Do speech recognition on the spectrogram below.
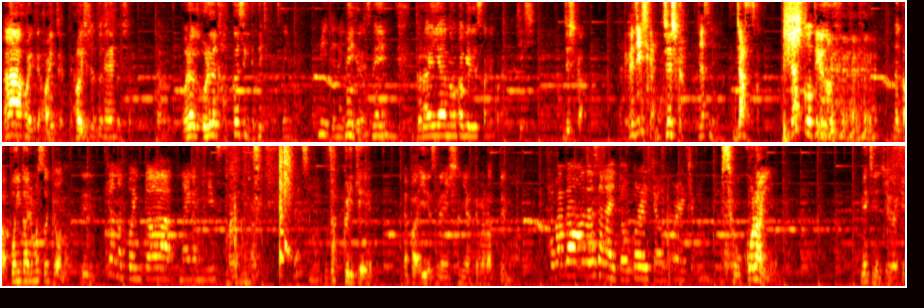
ああ吠えて吠えちゃって吠えちゃって俺が俺がかっこよすぎて吠えちゃってますね今。見えてない。見えてないですね。うん。ドライヤーのおかげですかねこれ。ジェシジェシカ。誰がジェシカにジェシカ。ジャスミンの。ジャスコ。ジャスコっていうの？なんかポイントあります？今日の。うん。今日のポイントは前髪です。前髪そのざっくり系。やっぱいいですね一緒にやってもらってるのは。タバカンを出さないと怒られちゃう怒られちゃう。そう怒らんよネチネチ言うだけ。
